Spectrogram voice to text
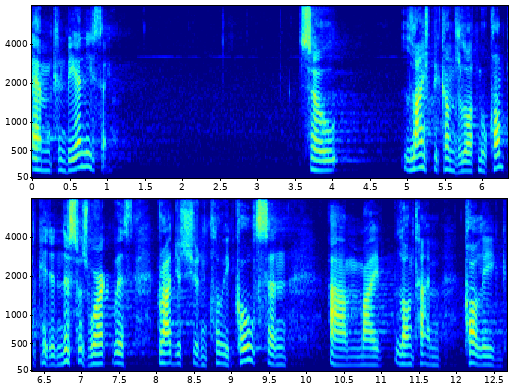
m can be anything. So life becomes a lot more complicated. And this was work with graduate student Chloe Colson, um, my longtime colleague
